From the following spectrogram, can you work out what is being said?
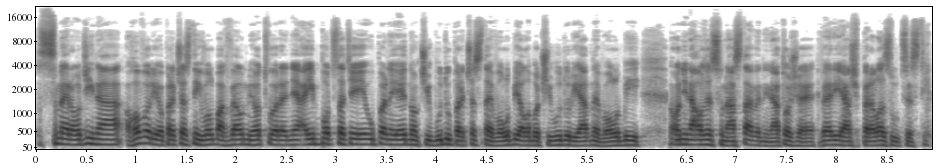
Sme rodina hovorí o predčasných voľbách veľmi otvorene a im v podstate je úplne jedno, či budú predčasné voľby alebo či budú riadne voľby. Oni naozaj sú nastavení na to, že veria, až prelezú cez tých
